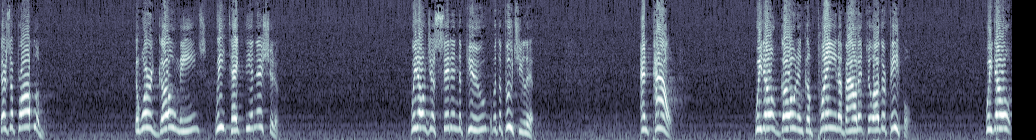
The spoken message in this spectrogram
there's a problem. The word go means we take the initiative. We don't just sit in the pew with a poochy lip and pout. We don't go and complain about it to other people. We don't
